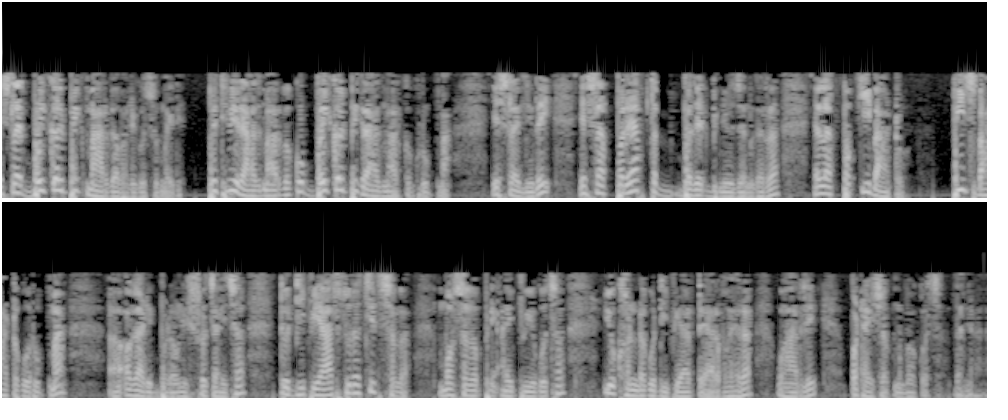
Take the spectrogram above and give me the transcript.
यसलाई वैकल्पिक मार्ग भनेको छु मैले। पृथ्वी राजमार्गको वैकल्पिक राजमार्गको रूपमा यसलाई लिँदै यसलाई पर्याप्त बजेट विनियोजन गरेर यसलाई पक्की बाटो पिच बाटोको रूपमा अगाडि बढाउने सोचाइ छ। त्यो डीपीआर सुरक्षितसँग मसँग पनि आइपुगेको छ। यो खण्डको डीपीआर तयार भएर उहाँहरूले पठाइसक्नु भएको छ। धन्यवाद।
